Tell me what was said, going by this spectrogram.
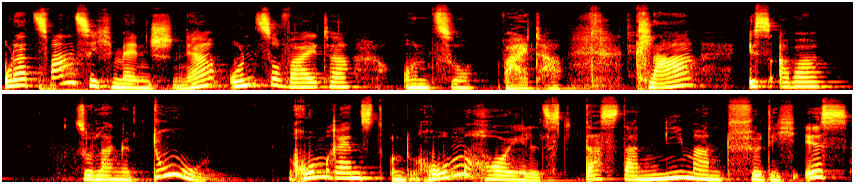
oder 20 Menschen, ja, und so weiter und so weiter. Klar ist aber, solange du rumrennst und rumheulst, dass da niemand für dich ist,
